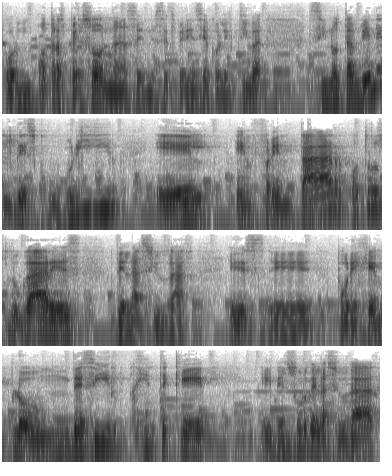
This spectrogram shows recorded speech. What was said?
con otras personas en esa experiencia colectiva, sino también el descubrir, el enfrentar otros lugares de la ciudad. Es, eh, por ejemplo, un decir, gente que en el sur de la ciudad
